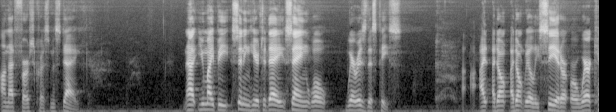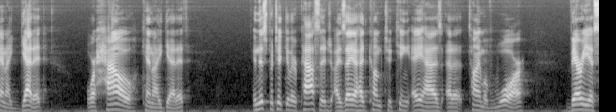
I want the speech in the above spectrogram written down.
on that first Christmas day. Now, you might be sitting here today saying, well, where is this peace? I, I, don't, I don't really see it, or, or where can I get it, or how can I get it? In this particular passage, Isaiah had come to King Ahaz at a time of war. Various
